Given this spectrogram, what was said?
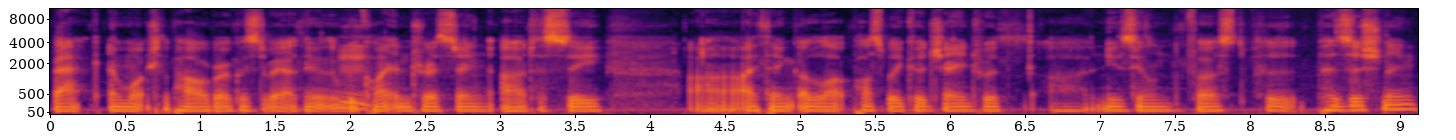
back and watch the Power Brokers debate. I think it would be Mm. quite interesting uh, to see. Uh, I think a lot possibly could change with uh, New Zealand first po- positioning,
